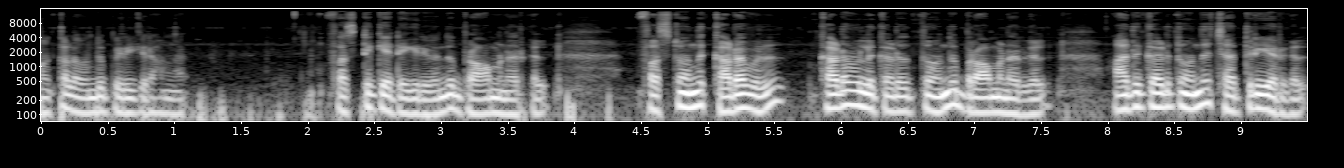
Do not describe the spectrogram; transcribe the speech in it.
மக்களை வந்து பிரிக்கிறாங்க. ஃபஸ்ட்டு கேட்டகிரி வந்து பிராமணர்கள். ஃபஸ்ட்டு வந்து கடவுள். கடவுளுக்கு அடுத்து வந்து பிராமணர்கள். அதுக்கடுத்து வந்து சத்திரியர்கள்.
